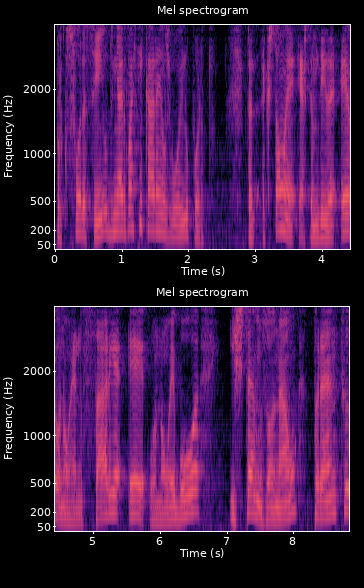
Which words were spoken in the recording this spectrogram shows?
Porque se for assim o dinheiro vai ficar em Lisboa e no Porto. Portanto, a questão é, esta medida é ou não é necessária, é ou não é boa e estamos ou não perante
